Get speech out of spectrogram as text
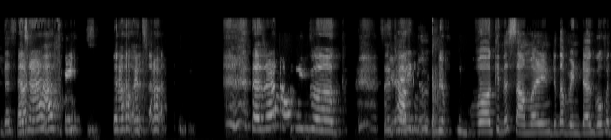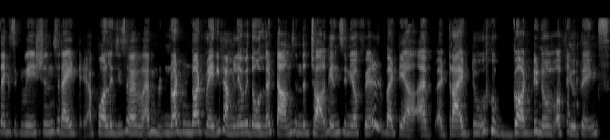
that's that's not. not how things no it's not that's not how things work so You it's have to different work in the summer into the winter, go for the excavations, right? Apologies, I'm not not very familiar with all the terms and the jargons in your field, but yeah, I've I tried to got to know a few things.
